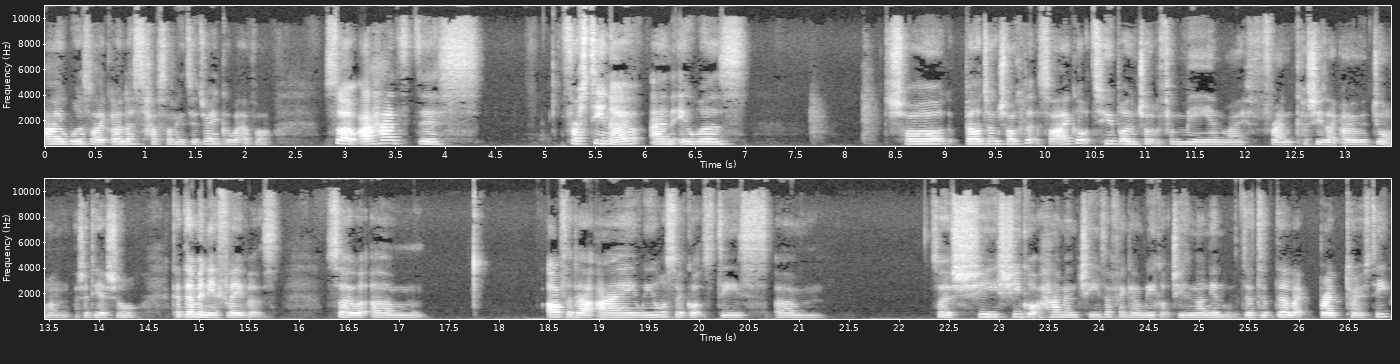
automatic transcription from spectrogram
I was like, oh, let's have something to drink or whatever. So I had this Frostino, and it was cho Belgian chocolate. So I got two Belgian chocolate for me and my friend because she's like, oh, do you want one? I said, yeah, sure. Because there are many flavors. So um, after that i we also got these um so she she got ham and cheese i think and we got cheese and onion. They're, they're like bread toasty.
